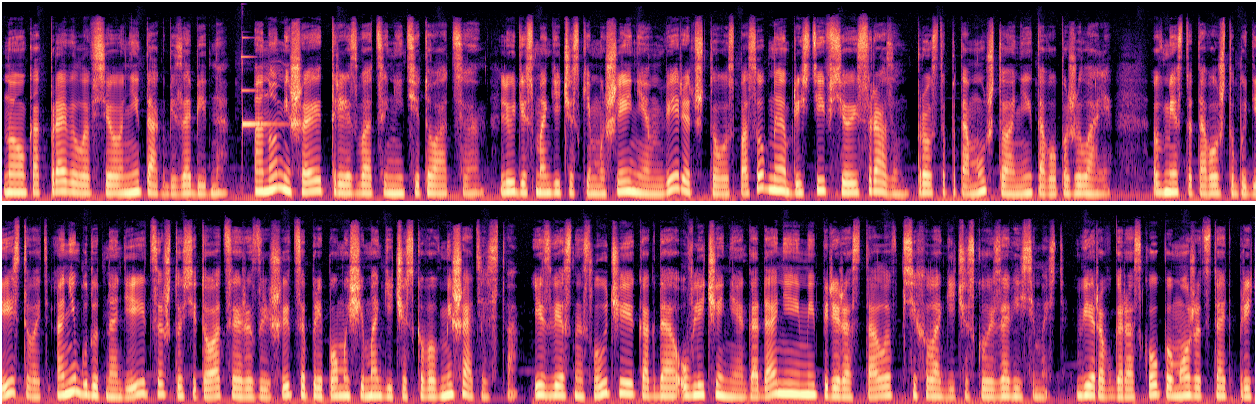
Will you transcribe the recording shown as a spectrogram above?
но, как правило, все не так безобидно. Оно мешает трезво оценить ситуацию. Люди с магическим мышлением верят, что способны обрести все и сразу, просто потому, что они того пожелали. Вместо того, чтобы действовать, они будут надеяться, что ситуация разрешится при помощи магического вмешательства. Известны случаи, когда увлечение гаданиями перерастало в психологическую зависимость. Вера в гороскопы может стать причиной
